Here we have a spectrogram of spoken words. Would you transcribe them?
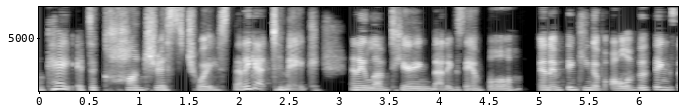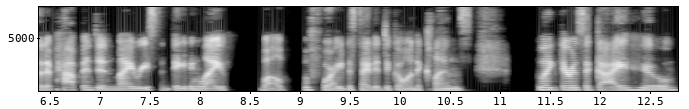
okay, it's a conscious choice that I get to make. And I loved hearing that example. And I'm thinking of all of the things that have happened in my recent dating life. Well, before I decided to go on a cleanse, like there was a guy who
